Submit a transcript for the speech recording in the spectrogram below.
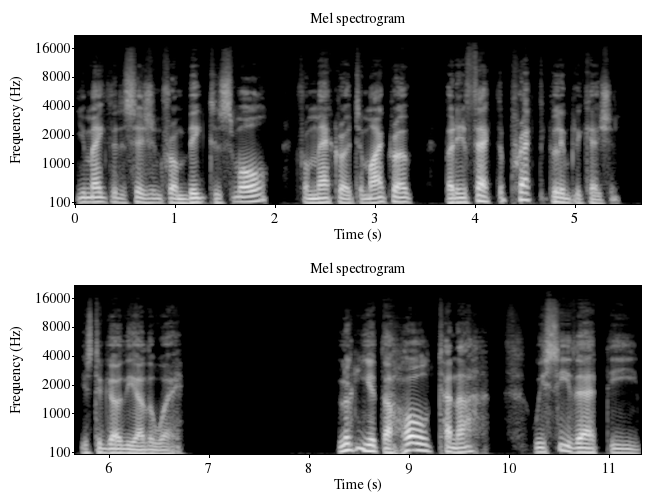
you make the decision from big to small from macro to micro, but in fact, the practical implication is to go the other way. Looking at the whole Tanakh, we see that the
